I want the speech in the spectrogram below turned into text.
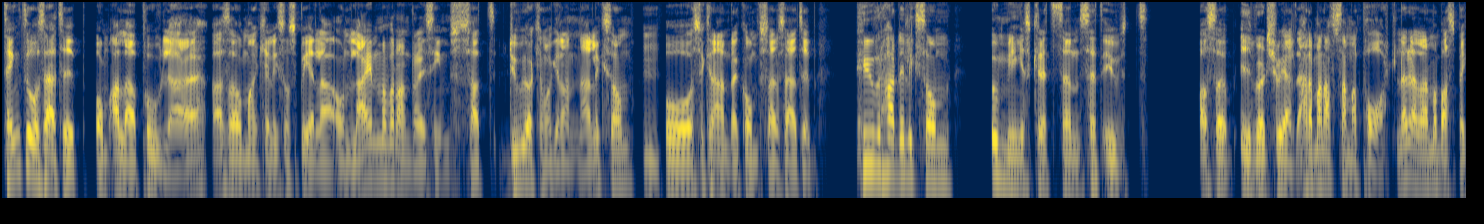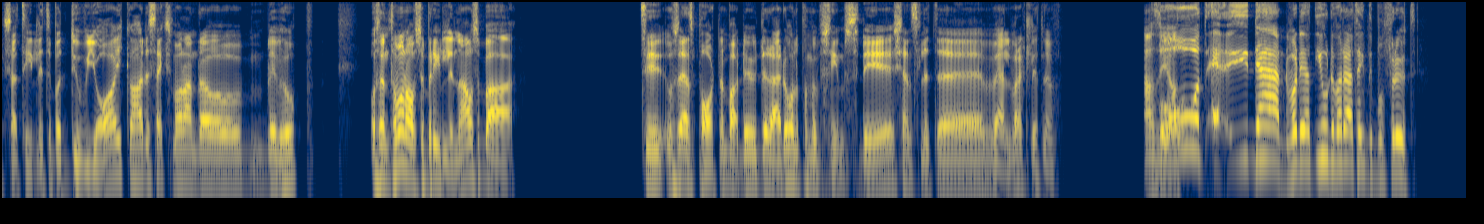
tänk då så här typ om alla polare, alltså om man kan liksom spela online med varandra i Sims. Så att du och jag kan vara grannar liksom. Mm. Och så kan andra kompisar så här typ. Hur hade liksom umgängeskretsen sett ut Alltså i virtual reality, hade man haft samma partner eller hade man bara spexat till det? Typ att du och jag gick och hade sex med varandra och blev ihop. Och sen tar man av sig brillorna och så bara... till- Och så ens partner bara, du det där du håller på med på Sims, det känns lite väl verkligt nu. Alltså jag... Åh, det- det här! Det var det, jag- jo, det var det jag tänkte på förut.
